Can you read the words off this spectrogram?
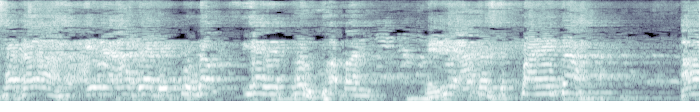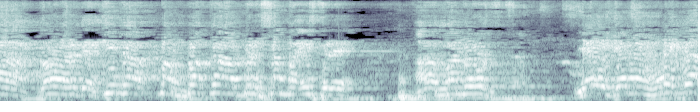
Setelah ini ada di pundak Yai Purpaman ini atas perintah ah, keluarga kita membakar bersama istri. Ah, menurut Yai jangan mereka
